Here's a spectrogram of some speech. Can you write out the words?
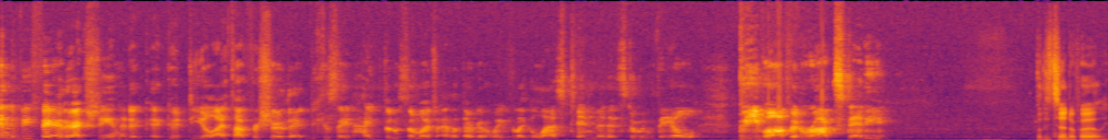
and to be fair, they're actually in it a, a good deal. I thought for sure that because they'd hyped them so much, I thought they were gonna wait for like the last ten minutes to unveil Bebop and Rocksteady. But they turned up early.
